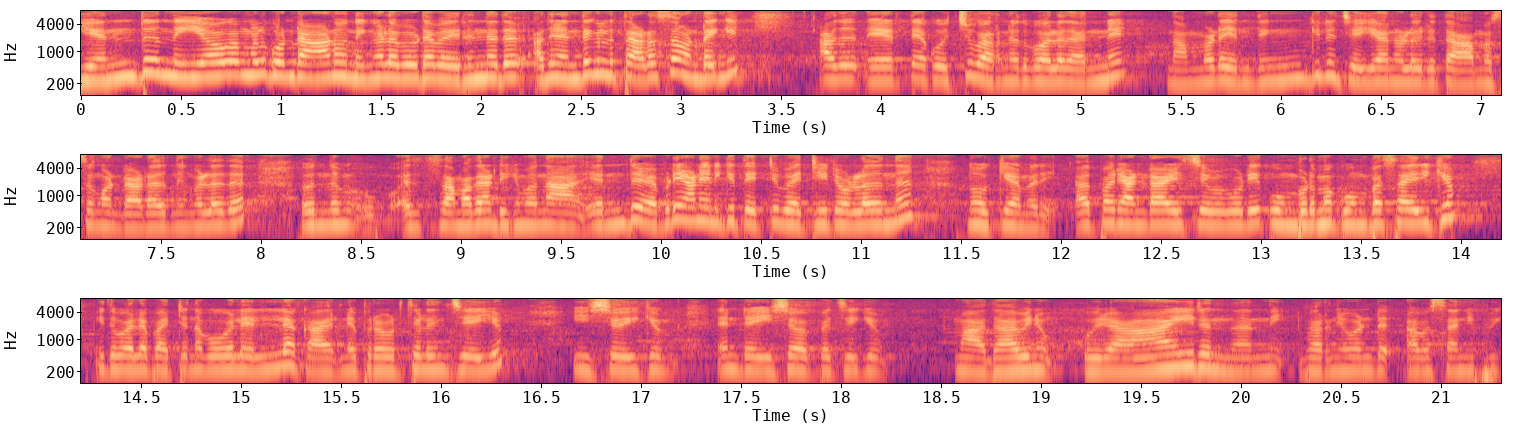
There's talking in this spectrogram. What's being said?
എന്ത് നിയോഗങ്ങൾ കൊണ്ടാണോ നിങ്ങളിവിടെ വരുന്നത്? അതിന് എന്തെങ്കിലും തടസ്സം ഉണ്ടെങ്കിൽ അത് നേരത്തെ കൊച്ചു പറഞ്ഞതുപോലെ തന്നെ നമ്മുടെ എന്തെങ്കിലും ചെയ്യാനുള്ളൊരു താമസം കൊണ്ടാണ് അത് നിങ്ങളത് ഒന്ന് സമാധാനിക്കുമ്പോൾ എന്ത് എവിടെയാണ് എനിക്ക് തെറ്റ് പറ്റിയിട്ടുള്ളതെന്ന് നോക്കിയാൽ മതി. അപ്പോൾ രണ്ടാഴ്ച കൂടി കുമ്പിടുമ്പോൾ കുമ്പസായിരിക്കും. ഇതുപോലെ പറ്റുന്ന പോലെ എല്ലാ കാര്യ പ്രവൃത്തികളും ചെയ്യും. ഈശോയ്ക്കും എന്റെ ഈശോ അപ്പച്ചയ്ക്കും മാതാവിനും ഒരായിരം നന്ദി പറഞ്ഞുകൊണ്ട് അവസാനിപ്പിക്കും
